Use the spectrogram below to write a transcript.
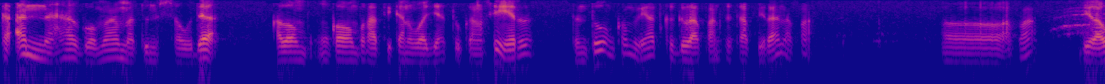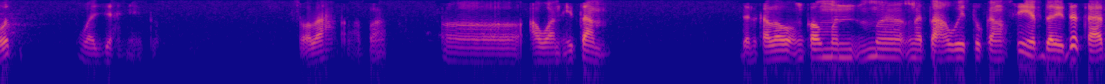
ka'annaha ghumamatun sauda. Kalau engkau memperhatikan wajah tukang sihir, tentu engkau melihat kegelapan kekafiran apa e, apa di laut wajahnya itu seolah apa e, awan hitam dan kalau engkau men, mengetahui tukang sihir dari dekat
